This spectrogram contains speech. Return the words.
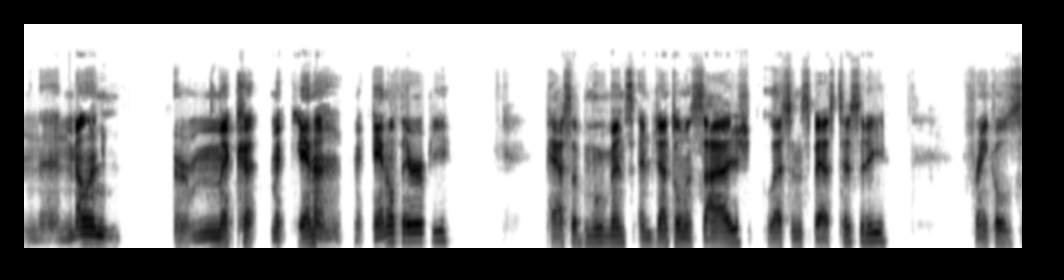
And then melon or mecha, mechana, mechanotherapy, passive movements and gentle massage lessen spasticity. Frenkel's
